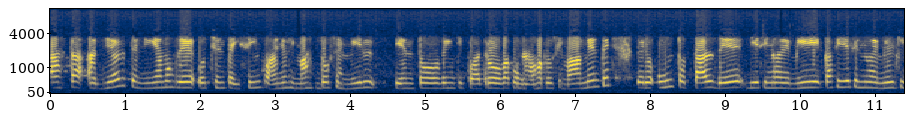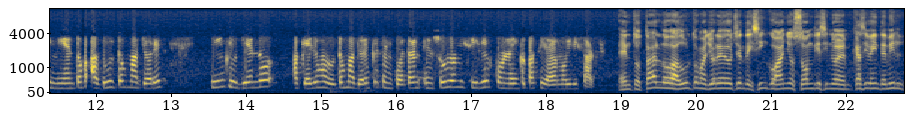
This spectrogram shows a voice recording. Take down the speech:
Hasta ayer teníamos de 85 años y más 12.124 vacunados aproximadamente, pero un total de 19.000, casi 19.500 adultos mayores, incluyendo aquellos adultos mayores que se encuentran en sus domicilios con la incapacidad de movilizarse. En total, los adultos mayores de 85 años son 19, casi 20.000.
